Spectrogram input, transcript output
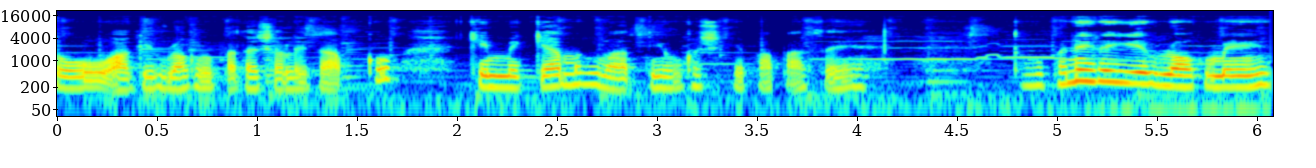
तो आगे ब्लॉग में पता चलेगा आपको कि मैं क्या मंगवाती हूँ खुशी के पापा से। तो बने रहिए ब्लॉग में।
